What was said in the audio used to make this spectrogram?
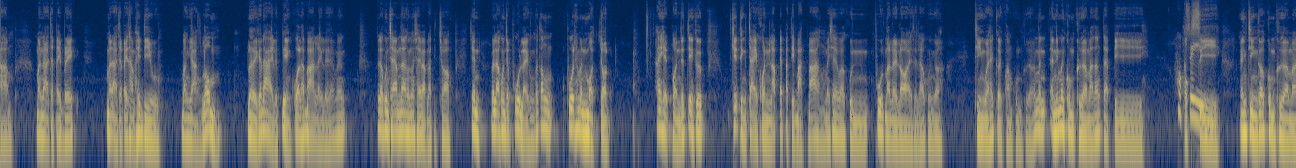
ตาม มันอาจจะไปเบรกมันอาจจะไปทำให้ดีลบางอย่างล่มเลยก็ได้หรือเปลี่ยนกลัวรัฐบาลอะไรเลยเวลาคุณใช้อำนาจคุณต้องใช้แบบรับผิดชอบ เช่น เวลาคุณจะพูดอะไรคุณก็ต้องพูดให้มันหมดจด ให้เหตุผลชัดเจนคือ คิดถึงใจคนรับไปปฏิบัติบ้าง ไม่ใช่ว่าคุณพูดมาลอยๆ เสร็จแล้วคุณก็ทิ้งไว้ให้เกิดความคลุมเครือมันอันนี้มันคุมเครือมาตั้งแต่ปี 64แล้วจริงๆก็คุมเครือมา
